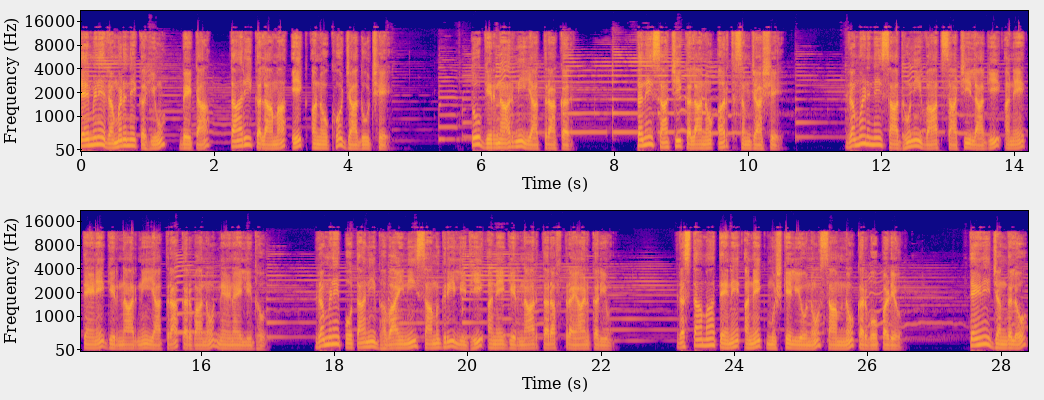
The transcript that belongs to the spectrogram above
તેમણે રમણને કહ્યું, બેટા, તારી કલામાં એક અનોખો જાદુ છે. તો ગિરનારની યાત્રા કર. તને સાચી કલાનો અર્થ સમજાશે. રમણને સાધુની વાત સાચી લાગી અને તેણે ગિરનારની યાત્રા કરવાનો નિર્ણય લીધો. રમણે પોતાની ભવાઈની સામગ્રી લીધી અને ગિરનાર તરફ પ્રયાણ કર્યું. રસ્તામાં તેને અનેક મુશ્કેલીઓનો સામનો કરવો પડ્યો. તેણે જંગલો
